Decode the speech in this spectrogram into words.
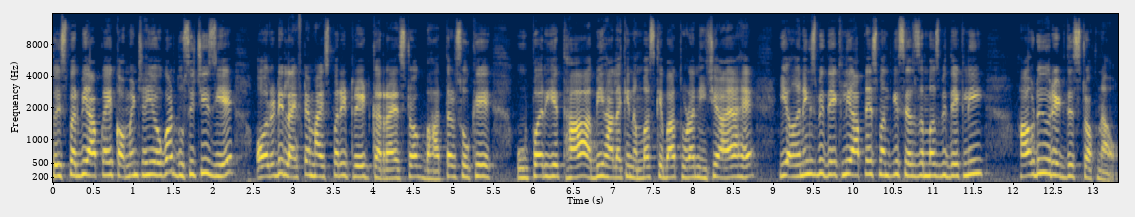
तो इस पर भी आपका एक कमेंट चाहिए होगा। और दूसरी चीज़ ये ऑलरेडी लाइफ टाइम हाइस पर ही ट्रेड कर रहा है स्टॉक बहत्तर सौ के ऊपर ये था। अभी हालाँकि नंबर्स के बाद थोड़ा नीचे आया है। ये अर्निंग्स भी देख ली आपने, इस मंथ की सेल्स नंबर्स भी देख ली। How do you rate this stock now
